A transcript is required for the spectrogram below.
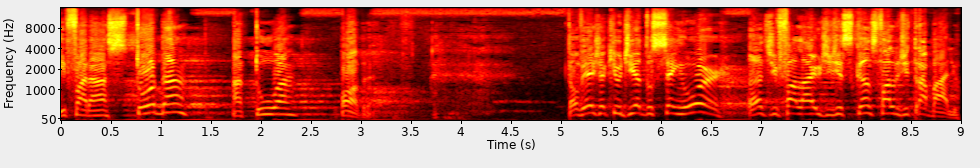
e farás toda a tua obra. Então veja que o dia do Senhor, antes de falar de descanso, fala de trabalho.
